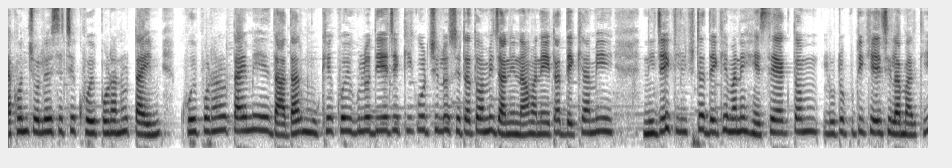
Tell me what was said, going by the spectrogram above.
এখন চলে এসেছে খই পোড়ানোর টাইম খই পোড়ানোর টাইমে দাদার মুখে খইগুলো দিয়ে যে কি করছিল সেটা তো আমি জানি না। মানে এটা দেখে আমি নিজেই ক্লিপসটা দেখে মানে হেসে একদম লুটোপুটি খেয়েছিলাম আর কি।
